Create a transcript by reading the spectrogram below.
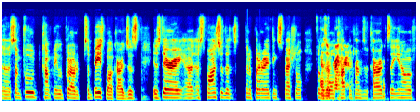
uh, some food company would put out some baseball cards. Is is there a, a sponsor that's going to put out anything special for the As of World right Cup in terms of cards that you know of?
